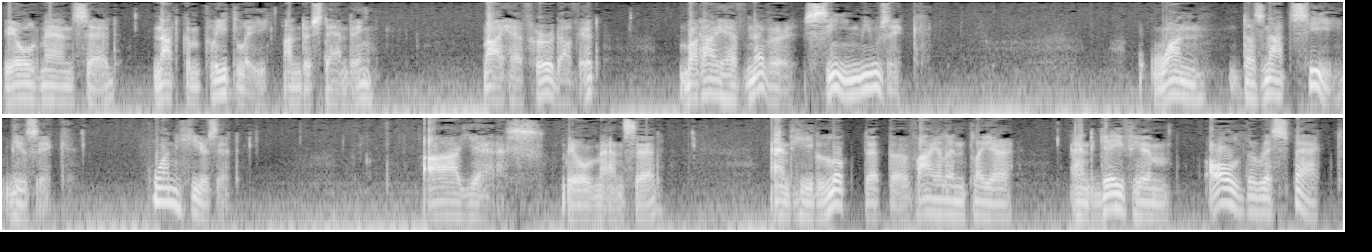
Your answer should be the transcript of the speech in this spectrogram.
the old man said, not completely understanding. I have heard of it, but I have never seen music. One does not see music. One hears it. Ah, yes, the old man said, and he looked at the violin player and gave him all the respect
